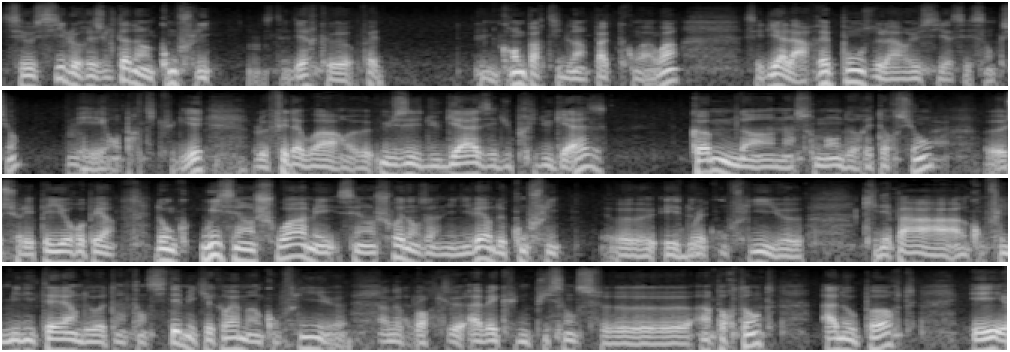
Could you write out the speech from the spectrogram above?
C'est aussi le résultat d'un conflit. C'est-à-dire que, en fait, une grande partie de l'impact qu'on va avoir, c'est lié à la réponse de la Russie à ces sanctions, mmh. et en particulier le fait d'avoir euh, usé du gaz et du prix du gaz comme d'un instrument de rétorsion euh, sur les pays européens. Donc oui, c'est un choix, mais c'est un choix dans un univers de conflit. Euh, et de conflit euh, qui n'est pas un conflit militaire de haute intensité, mais qui est quand même un conflit euh, avec, avec, une puissance importante à nos portes, et,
